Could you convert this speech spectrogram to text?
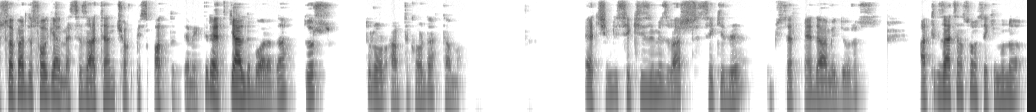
Bu sefer de sol gelmezse zaten çok pis battık demektir. Evet geldi bu arada. Dur. Dur artık orada. Tamam. Evet şimdi 8'imiz var. 8'i yükseltmeye devam ediyoruz. Artık zaten son 8. Bunu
